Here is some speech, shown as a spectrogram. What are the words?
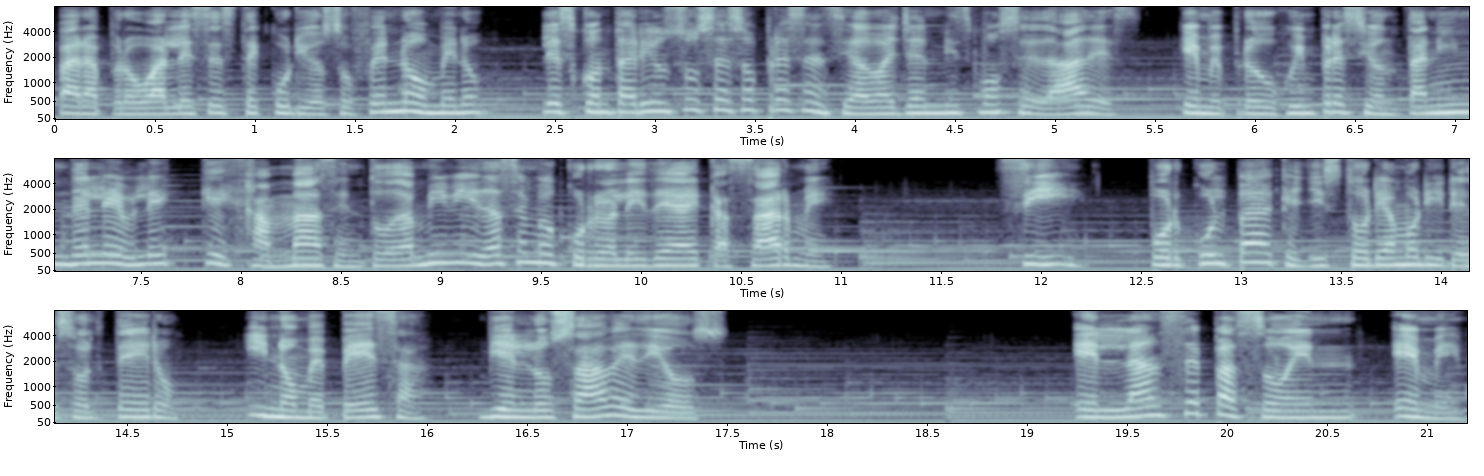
Para probarles este curioso fenómeno, les contaré un suceso presenciado allá en mis mocedades, que me produjo impresión tan indeleble que jamás en toda mi vida se me ocurrió la idea de casarme. Sí, por culpa de aquella historia moriré soltero, y no me pesa, bien lo sabe Dios. El lance pasó en M,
